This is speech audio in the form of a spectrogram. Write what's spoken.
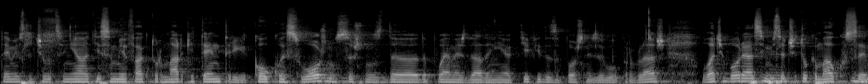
Те мисля, че оценяват и самия фактор market entry, колко е сложно всъщност да, да поемеш дадения актив и да започнеш да го управляваш. Обаче, Боря, аз си мисля, че тук малко се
